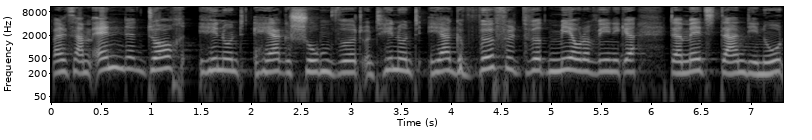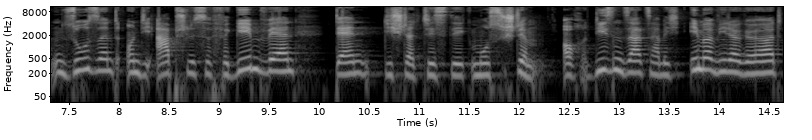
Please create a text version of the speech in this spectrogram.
weil es am Ende doch hin und her geschoben wird und hin und her gewürfelt wird, mehr oder weniger, damit dann die Noten so sind und die Abschlüsse vergeben werden, denn die Statistik muss stimmen. Auch diesen Satz habe ich immer wieder gehört,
